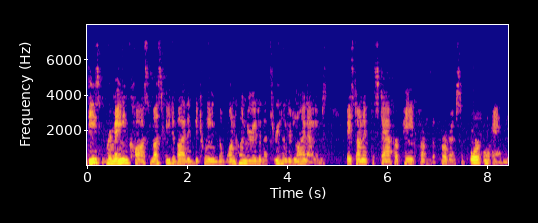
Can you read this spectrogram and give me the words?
These remaining costs must be divided between the 100 and the 300 line items based on if the staff are paid from the program support or admin.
